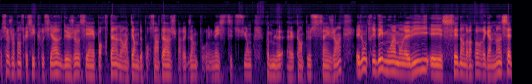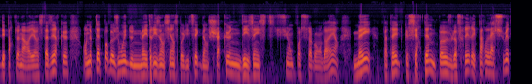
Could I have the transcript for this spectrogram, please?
Ça, je pense que c'est crucial. Déjà, c'est important là, en termes de pourcentage, par exemple, pour une institution comme le campus Saint-Jean. Et l'autre idée, moi, à mon avis, et c'est dans le rapport également, celle des partenariats. C'est-à-dire qu'on n'a peut-être pas besoin d'une maîtrise en sciences politiques dans chacune des institutions postsecondaires, mais peut-être que certaines peuvent l'offrir et par la suite,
